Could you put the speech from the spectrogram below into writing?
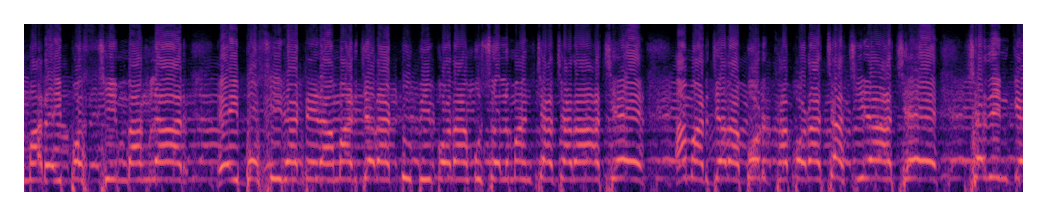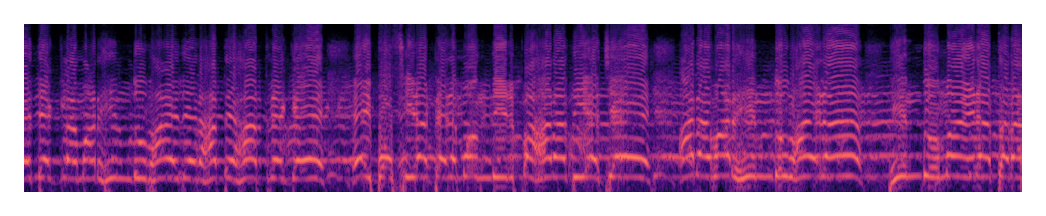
আমার এই পশ্চিম বাংলার, এই বসিরহাটের আমার যারা টুপি পরা মুসলমান চাচারা আছে, আমার যারা বোরখা পরা চাচিরা আছে, সেদিনকে দেখলাম আমার হিন্দু ভাইদের হাতে হাত রেখে এই বসিরহাটের মন্দির পাহারা দিয়েছে। আর আমার হিন্দু ভাইরা হিন্দু মায়েরা তারা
